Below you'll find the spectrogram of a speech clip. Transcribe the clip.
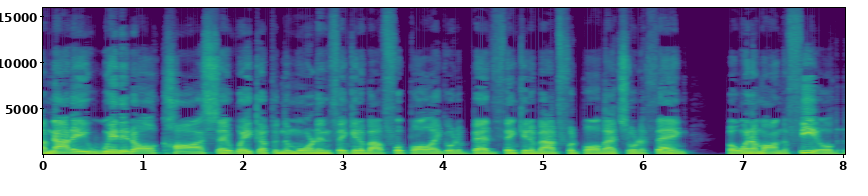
I'm not a win at all costs. I wake up in the morning thinking about football. I go to bed thinking about football, that sort of thing. But when I'm on the field,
